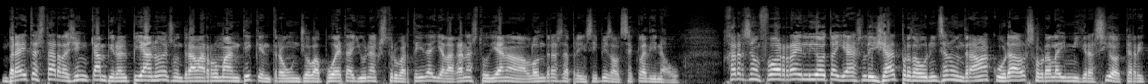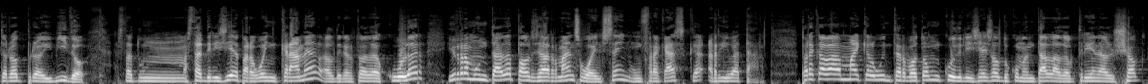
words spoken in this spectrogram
Bright Star de Jane Campion el piano és un drama romàntic entre un jove poeta i una extrovertida i elegant estudiant a Londres de principis del segle XIX. Harrison Ford, Ray Liotta i Ashley Judd protagonitzen un drama coral sobre la immigració, Territorio Prohibido. Ha estat, un, ha estat dirigida per Wayne Kramer, el director de Cooler, i remuntada pels germans Weinstein, un fracàs que arriba tard. Per acabar, Michael Winterbottom codirigeix el documental La doctrina del xoc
